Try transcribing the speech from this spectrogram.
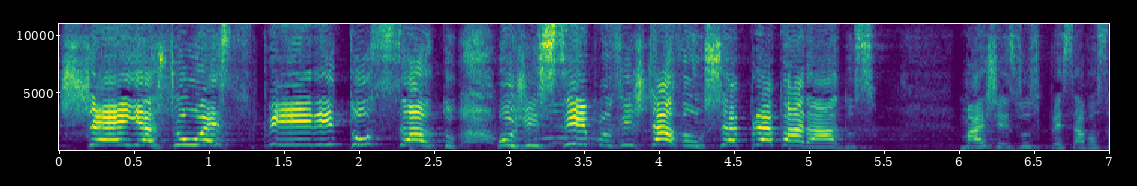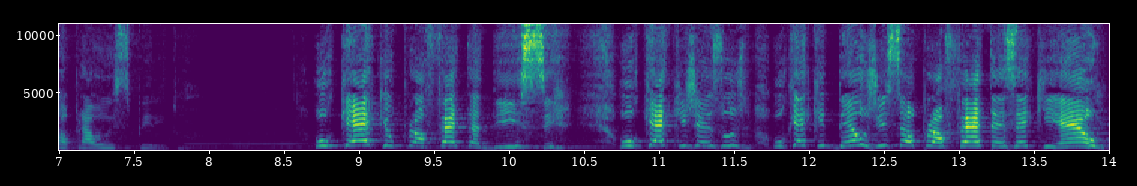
cheias do Espírito Santo. Os discípulos estavam ser preparados, mas Jesus precisava soprar o Espírito. O que é que o profeta disse? O que é que Jesus, o que é que Deus disse ao profeta Ezequiel?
